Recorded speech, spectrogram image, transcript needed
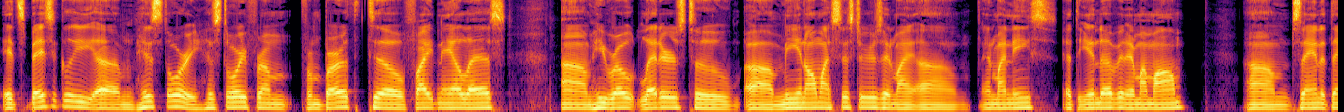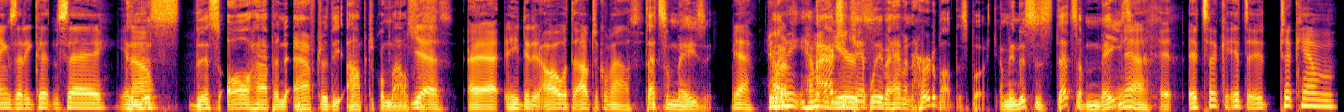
it's basically um, his story, his story from from birth till fighting ALS. Um, he wrote letters to um, me and all my sisters and my um, and my niece at the end of it, and my mom, um, saying the things that he couldn't say. You and know, this this all happened after the optical mouse. yes, uh, he did it all with the optical mouse. that's amazing. Yeah, He How wrote- many, how many I actually years? can't believe I haven't heard about this book. I mean, this is that's amazing. Yeah, it, it took it it took him,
